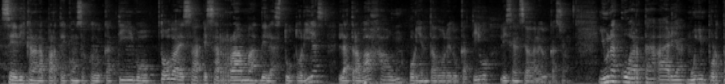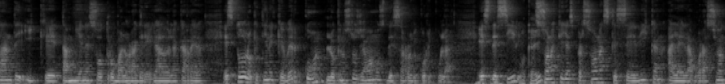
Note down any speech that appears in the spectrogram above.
se dedican a la parte de consejo educativo, toda esa, esa rama de las tutorías la trabaja un orientador educativo licenciado en educación. Y una cuarta área muy importante y que también es otro valor agregado de la carrera es todo lo que tiene que ver con lo que nosotros llamamos desarrollo curricular. Es decir, son aquellas personas que se dedican a la elaboración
